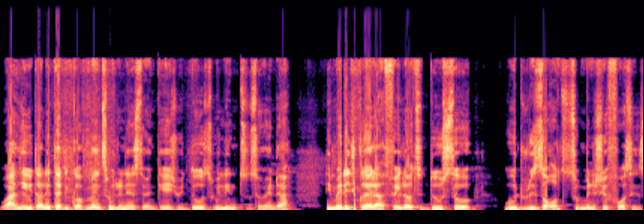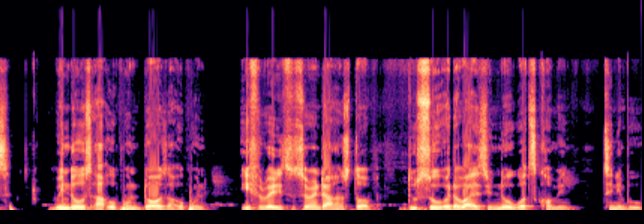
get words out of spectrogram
While he reiterated the government's willingness to engage with those willing to surrender, he made it clear that failure to do so would result to military forces. Windows are open, doors are open. If you're ready to surrender and stop, do so, otherwise you know what's coming, Tinubu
